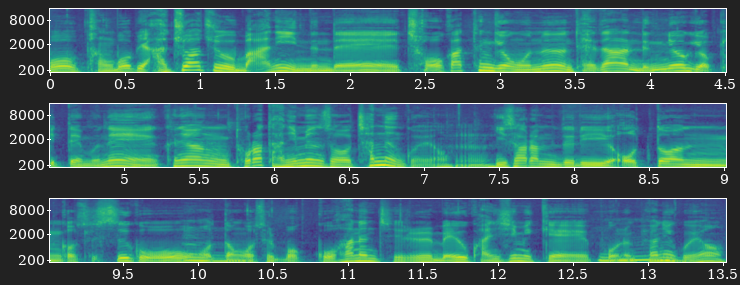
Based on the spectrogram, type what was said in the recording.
뭐 방법이 아주 아주 많이 있는데 저 같은 경우는 대단한 능력이 없기 때문에 그냥 돌아다니면서 찾는 거예요. 음. 이 사람들이 어떤 것을 쓰고 음. 어떤 것을 먹고 하는지를 매우 관심 있게 보는 음. 편이고요.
